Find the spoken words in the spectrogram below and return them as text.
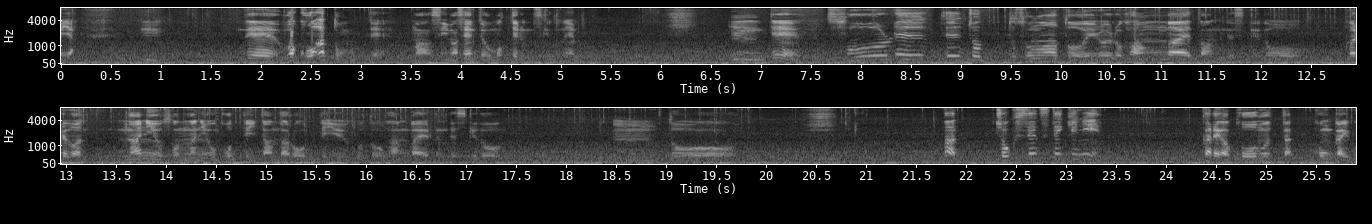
あいや。うん。で、うわ、怖っと思って、まあすいませんって思ってるんですけどね。うん、で、それでちょっとその後いろいろ考えたんですけど、彼は何をそんなに怒っていたんだろうっていうことを考えるんですけど、うんと、まあ、直接的に彼が被った今回被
